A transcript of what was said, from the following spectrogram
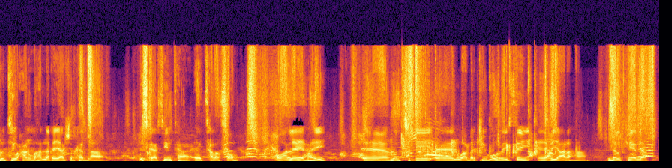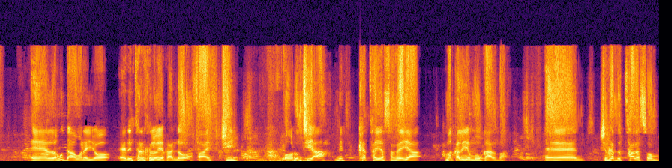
runtii waxaan u mahadnaqayaa shirkadda isgaarsiinta ee telesom oo aan leeyahay runtii waa markii ugu horreysay ciyaaraha dalkeenna lagu daawanayo internetka loo yaqaano 5 g oo runtii ah mid ka taya sarreeya maqal iyo muuqaalba. Shirkadda telesom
